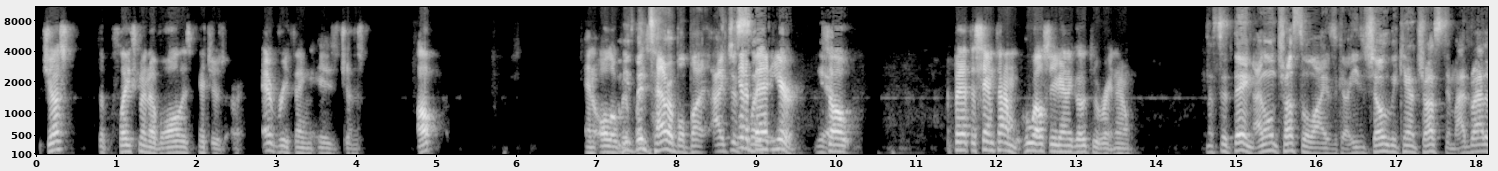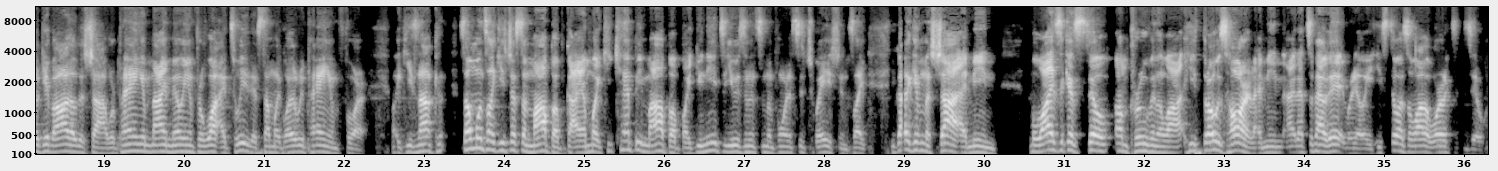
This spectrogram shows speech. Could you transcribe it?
just the placement of all his pitches are everything is just up and all over. He's been terrible, but I just he had a like, bad year. Yeah. So, but at the same time, who else are you gonna go to right now? That's the thing. I don't trust Loaisiga. He showed we can't trust him. I'd rather give Otto the shot. We're paying him nine million for what? I tweeted this. I'm like, what are we paying him for? Like he's not. Someone's like he's just a mop up guy. I'm like he can't be mop up. Like you need to use him in some important situations. Like you got to give him a shot. I mean, Loaisiga's still unproven a lot. He throws hard. I mean, that's about it really. He still has a lot of work to do.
